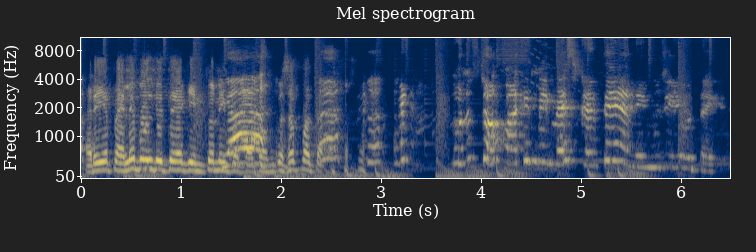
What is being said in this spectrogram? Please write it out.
अरे ये पहले बोल देते हैं कि इनको नहीं पता तो हमको सब पता है।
